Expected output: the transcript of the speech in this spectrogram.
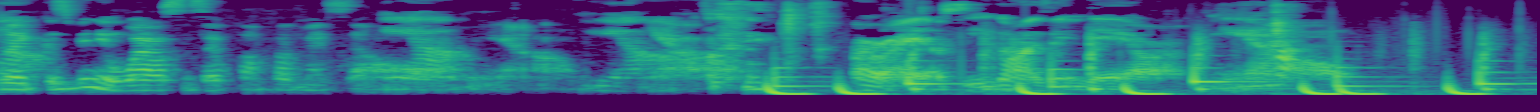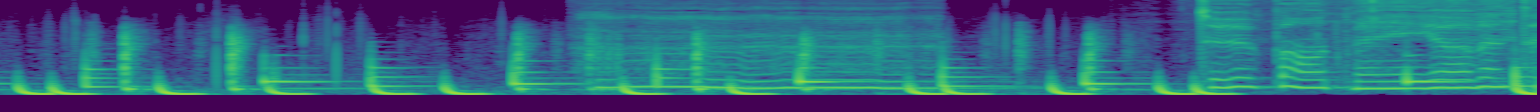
Like it's been a while since I pampered myself. Yeah. yeah, Yeah. yeah. All right, I'll see you guys in there. Yeah. Du bad mig över telefon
